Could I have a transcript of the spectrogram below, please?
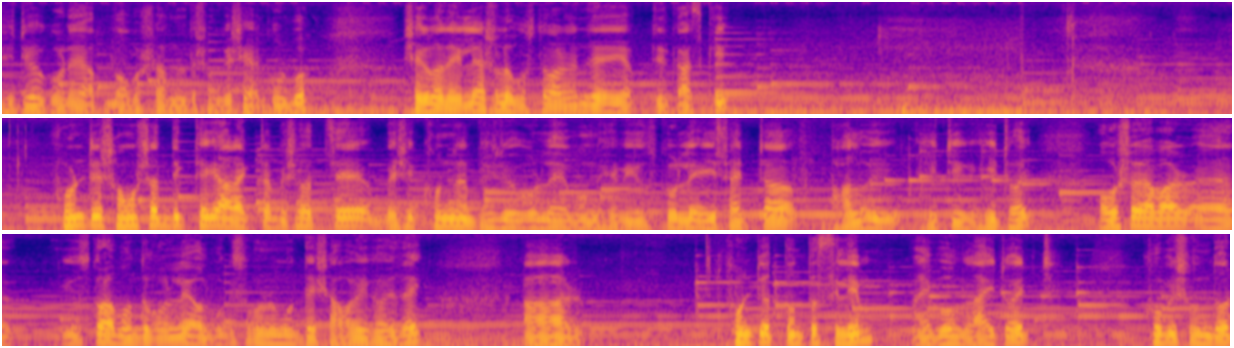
ভিডিও করে অবশ্যই আপনাদের সঙ্গে শেয়ার করব। সেগুলো দেখলে আসলে বুঝতে পারবেন যে এই অ্যাপটির কাজ কী। ফোনটির সমস্যার দিক থেকে আরেকটা বিষয় হচ্ছে বেশিক্ষণ ভিডিও করলে এবং হেভি ইউজ করলে এই সাইডটা ভালোই হিটিং হিট হয়। অবশ্যই আবার ইউজ করা বন্ধ করলে অল্প কিছুক্ষণের মধ্যেই স্বাভাবিক হয়ে যায়। আর ফোনটি অত্যন্ত স্লিম এবং লাইট ওয়েট খুবই সুন্দর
